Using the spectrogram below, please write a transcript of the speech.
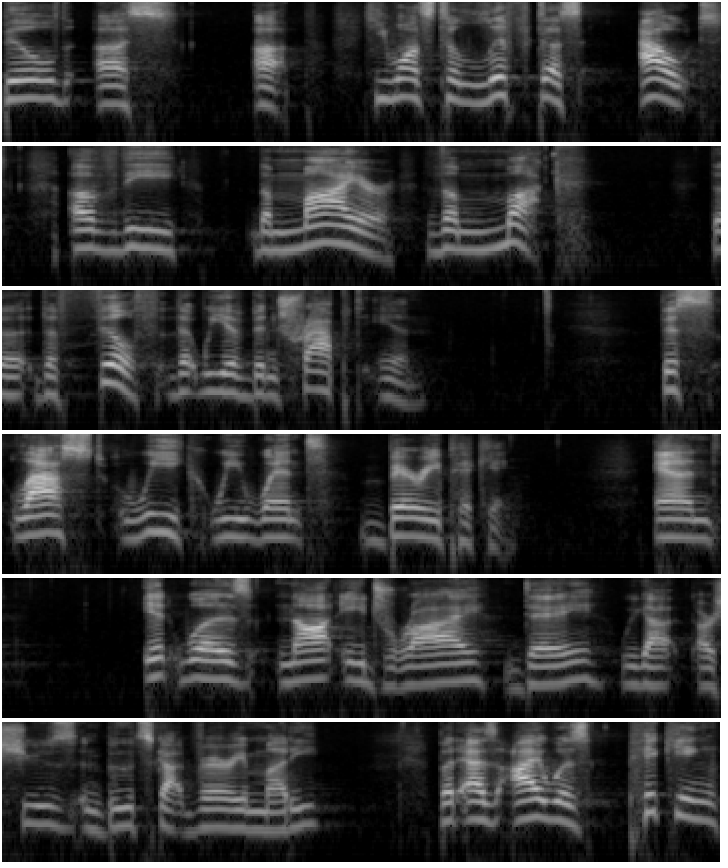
build us up. He wants to lift us out of the, the mire, the muck, the, the filth that we have been trapped in. This last week, we went berry picking, and it was not a dry day. We got our shoes and boots got very muddy. But as I was picking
